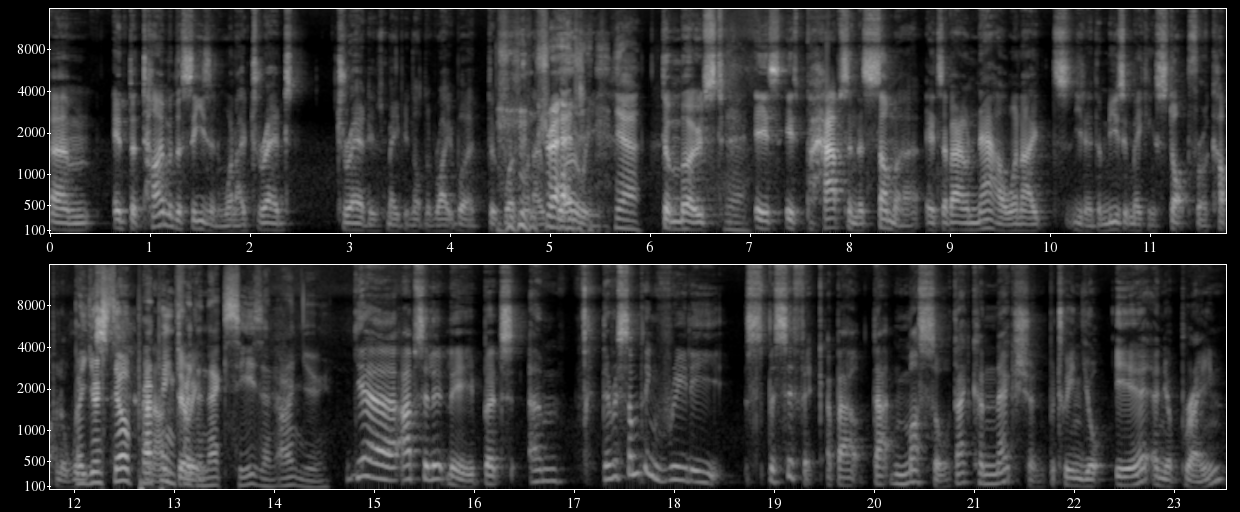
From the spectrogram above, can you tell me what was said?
Um, at the time of the season when I dread dread is maybe not the right word. The word when I worry yeah. the most yeah. is is perhaps in the summer. It's about now when I you know the music making stopped for a couple of weeks. But you're still prepping doing, for the next season, aren't you? Yeah, absolutely. But um, there is something really specific about that muscle, that connection between your ear and your brain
